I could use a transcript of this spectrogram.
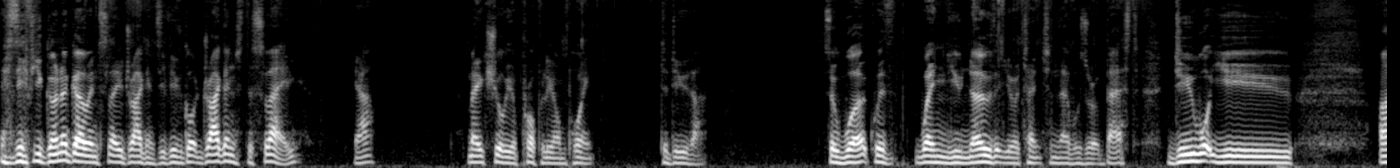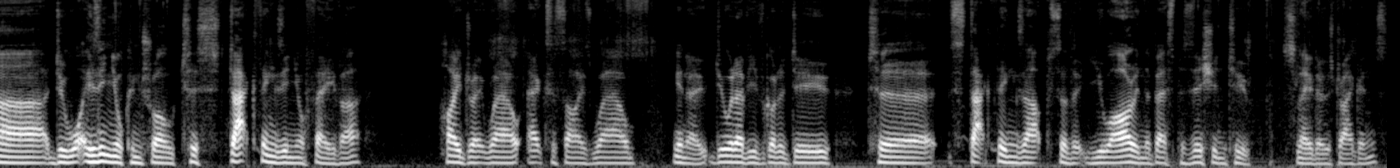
is if you're going to go and slay dragons, if you've got dragons to slay, yeah, make sure you're properly on point to do that. So work with when you know that your attention levels are at best. Do what you uh, do what is in your control to stack things in your favour. Hydrate well, exercise well. You know, do whatever you've got to do to stack things up so that you are in the best position to slay those dragons.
